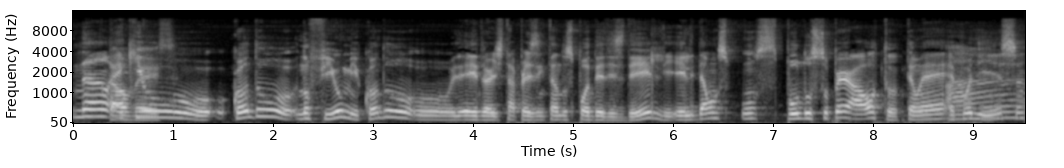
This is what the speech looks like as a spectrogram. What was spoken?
Não, talvez. é que o quando no filme, quando o Edward tá apresentando os poderes dele, ele dá uns, uns pulos super alto. Então é, é por ah. isso.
